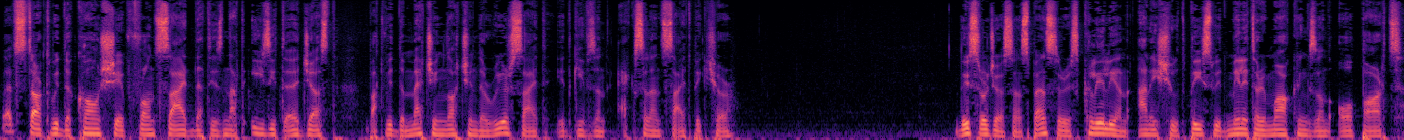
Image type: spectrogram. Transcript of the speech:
Let's start with the cone-shaped front sight that is not easy to adjust, but with the matching notch in the rear sight, it gives an excellent sight picture. This Rogers & Spencer is clearly an unissued piece with military markings on all parts.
